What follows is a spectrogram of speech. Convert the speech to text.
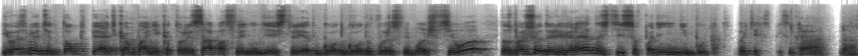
и возьмете топ-5 компаний, которые за последние 10 лет год году выросли больше всего, то с большой долей вероятности совпадений не будет в этих списках. Да, да.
